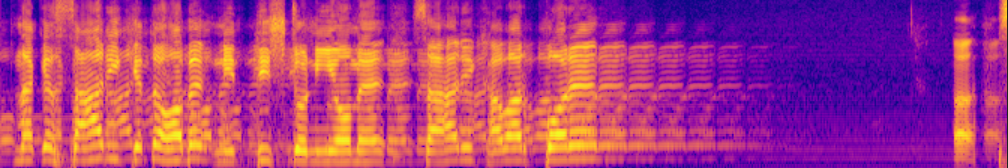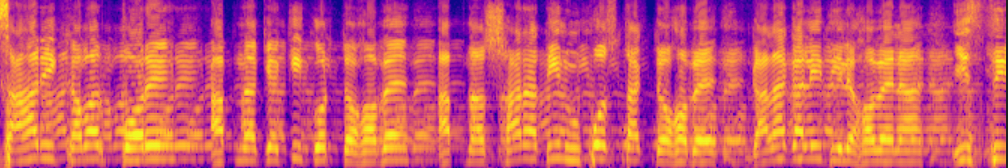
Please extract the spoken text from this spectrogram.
আপনাকে সাহারি খেতে হবে নির্দিষ্ট নিয়মে। সাহারি খাওয়ার পরে সাহারি খাবার পরে আপনাকে কি করতে হবে? আপনার সারা দিন উপোস থাকতে হবে, গালাগালি দিলে হবে না, স্ত্রী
